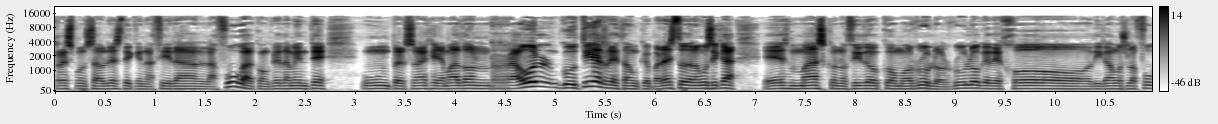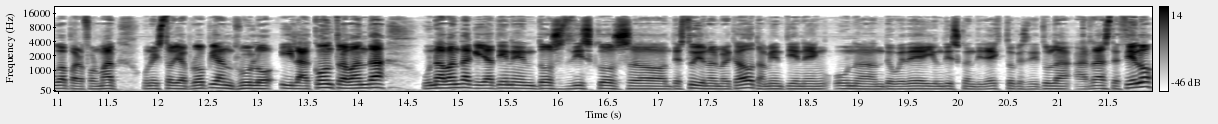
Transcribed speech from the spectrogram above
responsables de que naciera la fuga, concretamente un personaje llamado Raúl Gutiérrez, aunque para esto de la música es más conocido como Rulo. Rulo que dejó, digamos, la fuga para formar una historia propia, en Rulo y la contrabanda, Una banda que ya tienen dos discos uh, de estudio en el mercado, también tienen un DVD y un disco en directo que se titula Arras de Cielo.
